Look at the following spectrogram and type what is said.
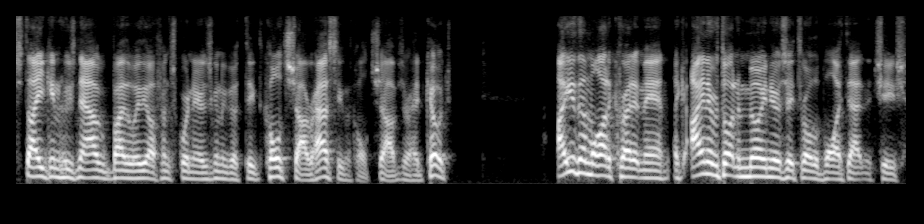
Steichen, who's now, by the way, the offense coordinator, is going to go take the Colts job or has taken the Colts job as their head coach. I give them a lot of credit, man. Like I never thought in a million years they'd throw the ball like that in the Chiefs.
